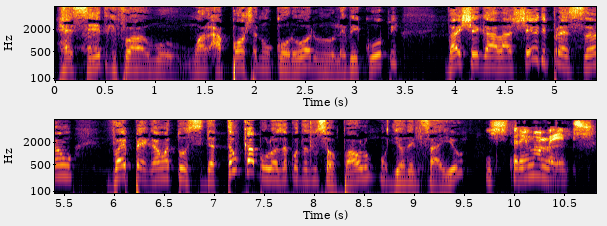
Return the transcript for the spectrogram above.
recente, que foi a- o- uma aposta no Coroa, no Levi Coupe. Vai chegar lá cheio de pressão, vai pegar uma torcida tão cabulosa quanto a do São Paulo, de onde ele saiu. Extremamente.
